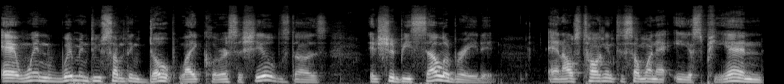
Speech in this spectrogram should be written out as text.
and when women do something dope like Claressa Shields does, it should be celebrated. And I was talking to someone at ESPN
